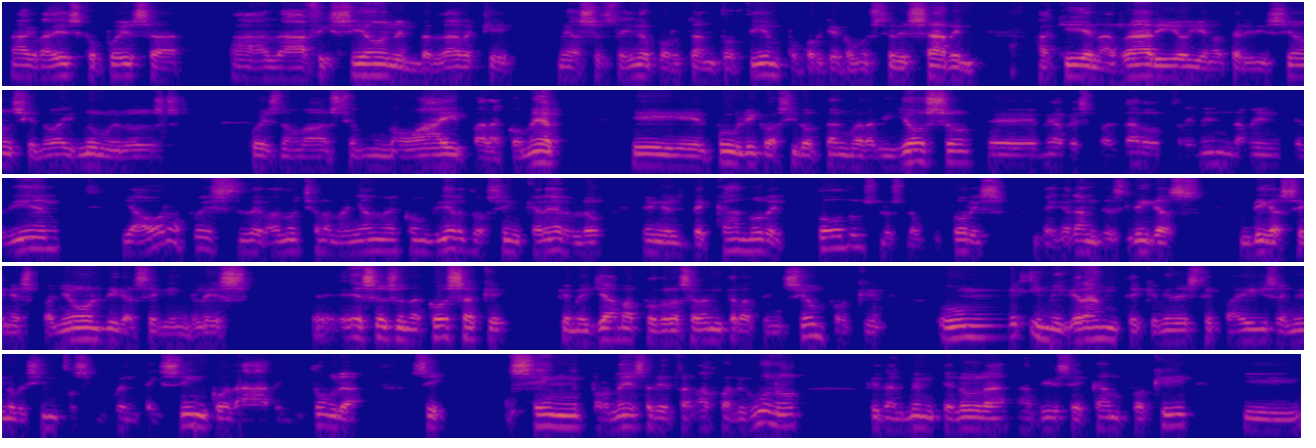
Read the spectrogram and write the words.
Agradezco pues a, a la afición, en verdad, que me ha sostenido por tanto tiempo, porque como ustedes saben, aquí en la radio y en la televisión, si no hay números, pues no, no hay para comer y el público ha sido tan maravilloso, eh, me ha respaldado tremendamente bien y ahora pues de la noche a la mañana me convierto sin quererlo en el decano de todos los locutores de grandes ligas, digas en español, digas en inglés. Eh, eso es una cosa que, que me llama poderosamente la atención porque un inmigrante que viene a este país en 1955, la aventura, sí, sin promesa de trabajo alguno, finalmente logra abrirse campo aquí y,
